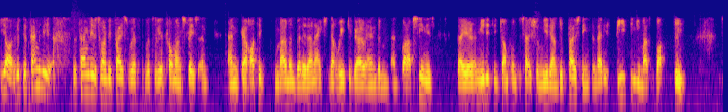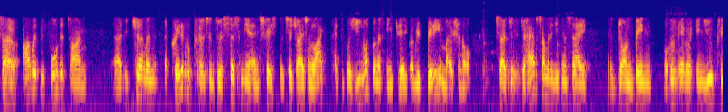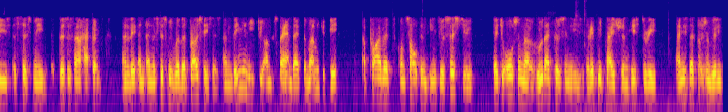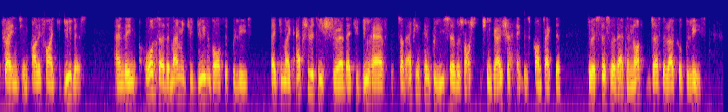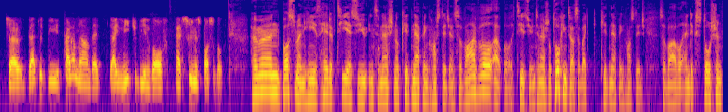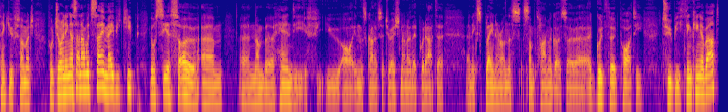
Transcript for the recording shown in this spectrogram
Yeah, look, the family, the family is going to be faced with, with severe trauma and stress and, and chaotic moment where they don't actually know where to go. And, um, and what I've seen is they immediately jump onto social media and do postings, and that is the thing you must not do. So I would, before the time, uh, determine a credible person to assist me and stress the situation like that because you're not going to think. You're going to be very emotional. So to, to have somebody you can say, John, Ben, or whoever, can you please assist me? This has now happened and, and, and assist me with the processes. And then you need to understand that the moment you get a private consultant in to assist you, that you also know who that person is, reputation, history, and is that person really trained and qualified to do this? And then also the moment you do involve the police, that you make absolutely sure that you do have South African Police Service hostage negotiators contacted to assist with that and not just the local police. So that would be paramount that they need to be involved as soon as possible. Herman Bosman, he is head of TSU International Kidnapping, Hostage and Survival, uh, or TSU International talking to us about kidnapping, hostage, survival and extortion. Thank you so much for joining us. And I would say maybe keep your CSO, um, uh, number handy if you are in this kind of situation. I know they put out a, an explainer on this some time ago. So uh, a good third party to be thinking about.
